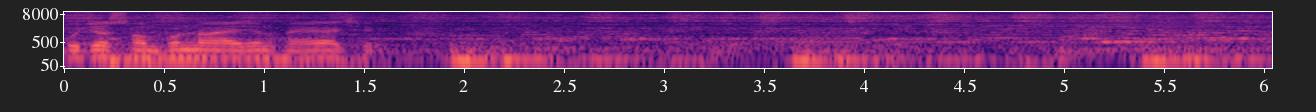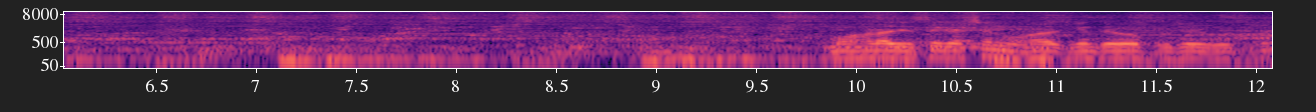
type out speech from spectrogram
পুজোর সম্পূর্ণ আয়োজন হয়ে গেছে। মহারাজ এসে গেছেন, মহারাজ কিন্তু এবার পুজোয় বসবে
